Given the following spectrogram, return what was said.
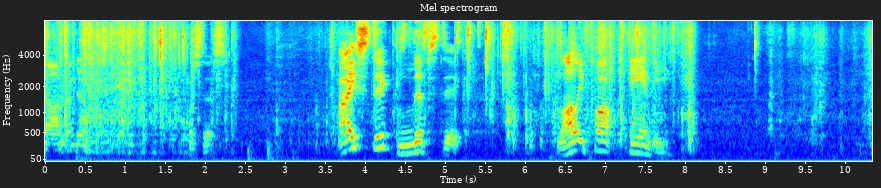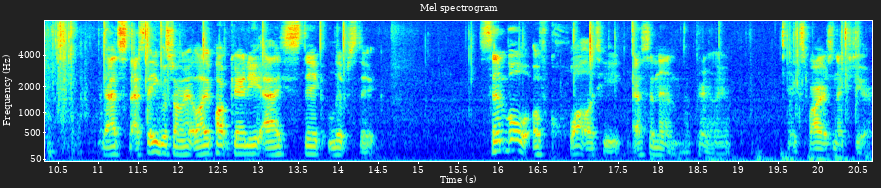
No, I'm not doing that. What's this? Ice stick lipstick. Lollipop candy. That's that's the English on it. Lollipop candy, ice stick, lipstick. Symbol of quality. S and M apparently. It expires next year.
